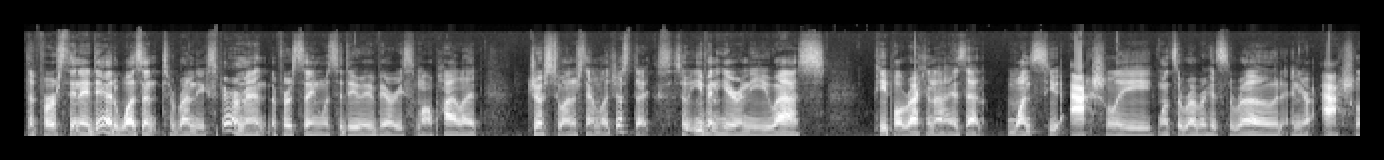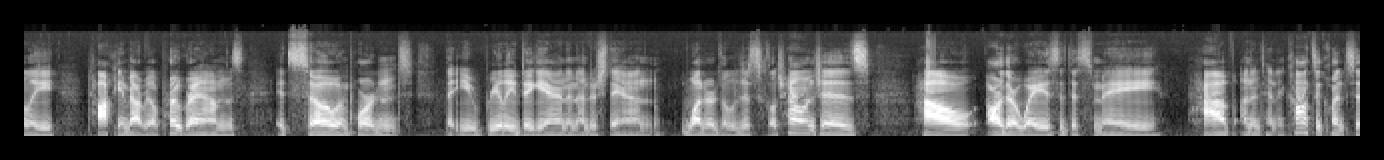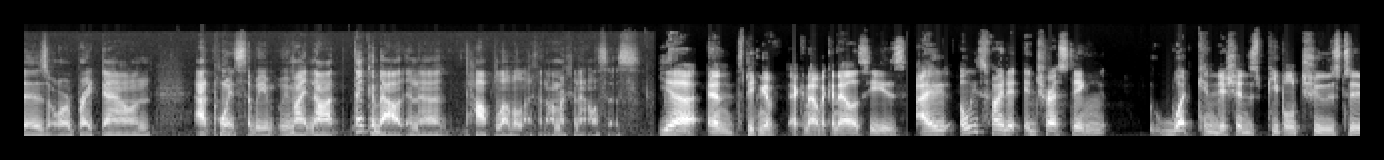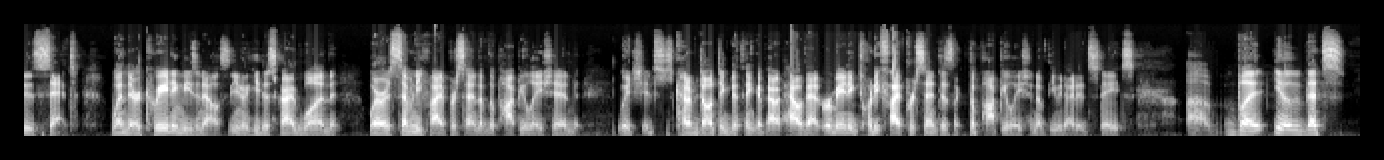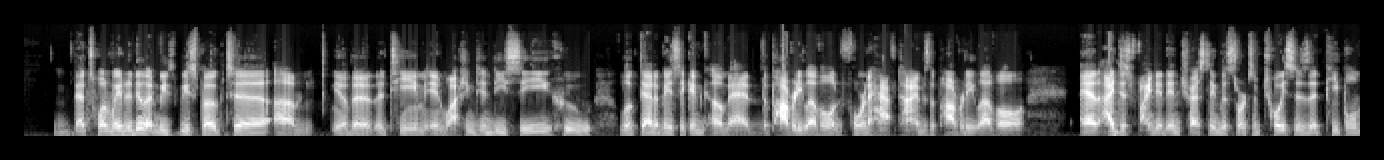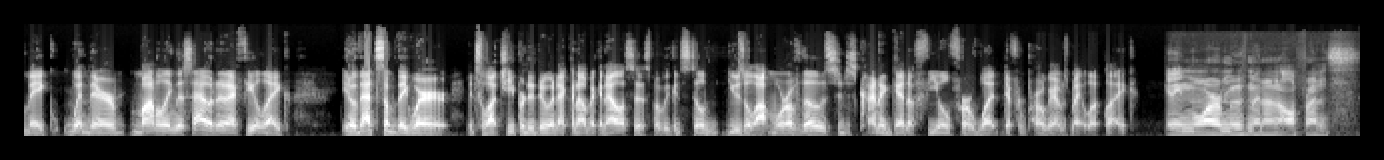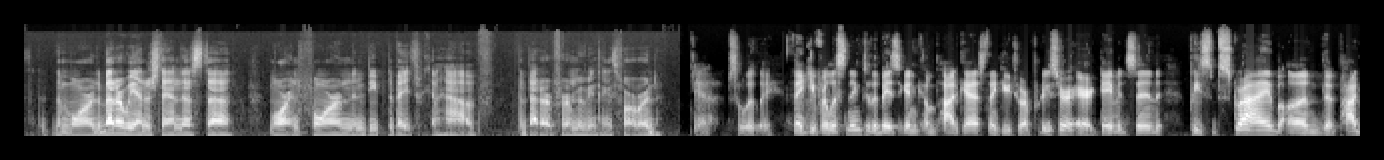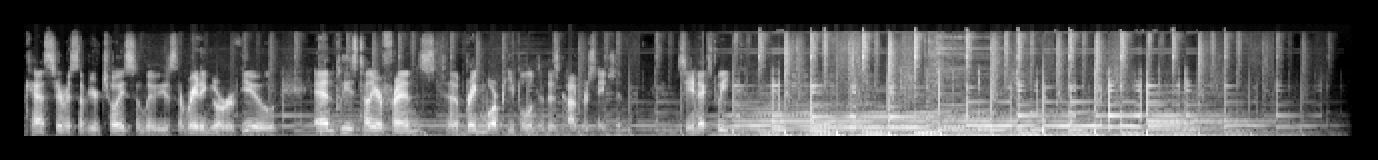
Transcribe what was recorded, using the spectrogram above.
the first thing I did wasn't to run the experiment. The first thing was to do a very small pilot just to understand logistics. So even here in the US, people recognize that once you actually, once the rubber hits the road and you're actually talking about real programs, it's so important that you really dig in and understand what are the logistical challenges, how are there ways that this may have unintended consequences or break down at points that we, we might not think about in a top level economic analysis. Yeah, and speaking of economic analyses, I always find it interesting what conditions people choose to set when they're creating these analyses. You know, he described one where 75% of the population, which it's just kind of daunting to think about how that remaining 25% is like the population of the United States. Uh, but you know, that's that's one way to do it. We, we spoke to um, you know the, the team in Washington D.C. who looked at a basic income at the poverty level and four and a half times the poverty level. And I just find it interesting the sorts of choices that people make when they're modeling this out. And I feel like you know that's something where it's a lot cheaper to do an economic analysis, but we could still use a lot more of those to just kind of get a feel for what different programs might look like. Getting more movement on all fronts. The more, the better we understand this, the more informed and deep debates we can have, the better for moving things forward. Yeah, absolutely. Thank you for listening to the Basic Income Podcast. Thank you to our producer, Eric Davidson. Please subscribe on the podcast service of your choice and leave us a rating or review. And please tell your friends to bring more people into this conversation. See you next week.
